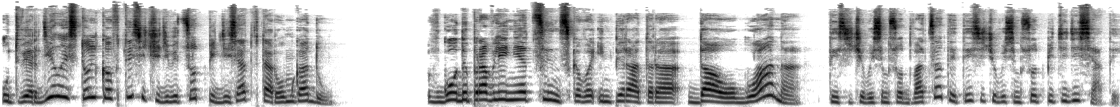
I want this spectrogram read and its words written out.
утвердилось только в 1952 году. В годы правления цинского императора Дао Гуана 1820-1850.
